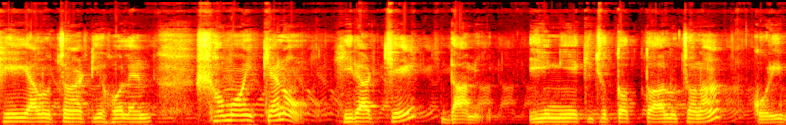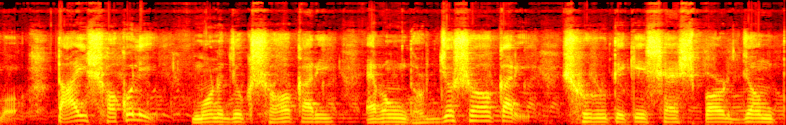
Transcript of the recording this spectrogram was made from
সেই আলোচনাটি হলেন, সময় কেন হীরার চেয়ে দামি? এই নিয়ে কিছু তত্ত্ব আলোচনা করিব। তাই সকলেই মনোযোগ সহকারী এবং ধৈর্য সহকারী শুরু থেকে শেষ পর্যন্ত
